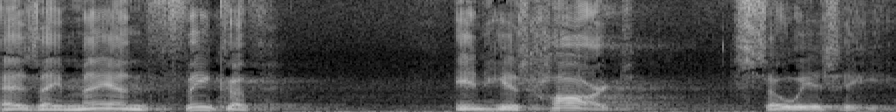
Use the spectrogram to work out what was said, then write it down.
As a man thinketh in his heart, so is he.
